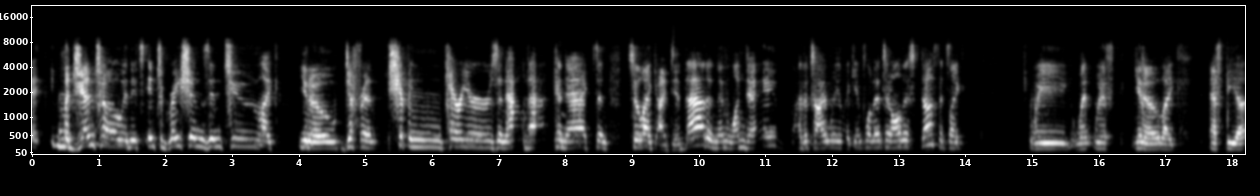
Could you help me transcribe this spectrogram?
eh, Magento and its integrations into like, you know, different shipping carriers and how that connects. And so like I did that. And then one day, by the time we like implemented all this stuff, it's like we went with, you know, like FBA,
